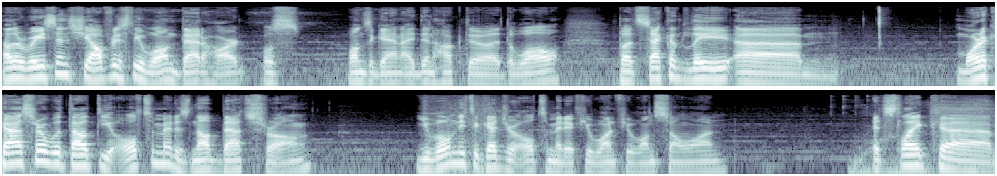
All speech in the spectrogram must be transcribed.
Now the reason she obviously won that hard was, once again, I didn't hug the the wall. But secondly, um, Mordekaiser without the ultimate is not that strong. You will need to get your ultimate if you want if you want someone. It's like um,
